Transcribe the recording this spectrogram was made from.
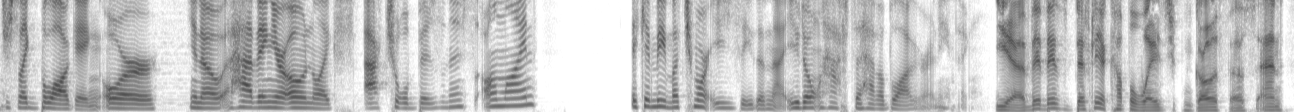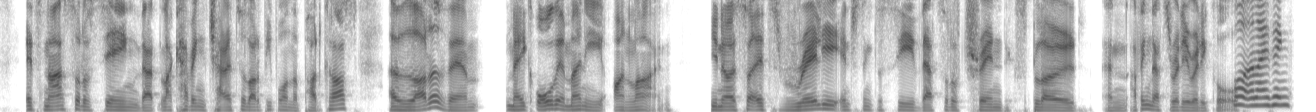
just like blogging or, you know, having your own like actual business online. It can be much more easy than that. You don't have to have a blog or anything. Yeah, there, there's definitely a couple ways you can go with this. And it's nice sort of seeing that, like having chatted to a lot of people on the podcast, a lot of them make all their money online. You know, so it's really interesting to see that sort of trend explode. And I think that's really, really cool. Well, and I think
